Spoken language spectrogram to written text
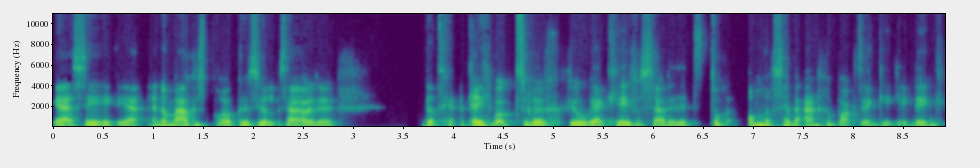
Ja, zeker. Ja. En normaal gesproken zouden, dat kregen we ook terug, veel werkgevers zouden dit toch anders hebben aangepakt, denk ik. Ik denk,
